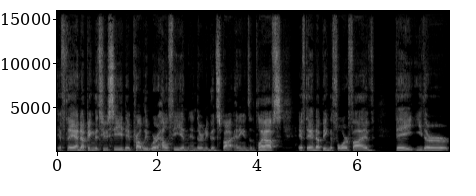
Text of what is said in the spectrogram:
if they end up being the two seed, they probably were healthy and, and they're in a good spot heading into the playoffs. If they end up being the four or five, they either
